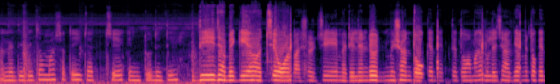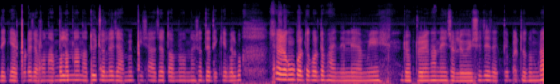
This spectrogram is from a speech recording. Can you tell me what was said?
মানে দিদি তো আমার সাথেই যাচ্ছে, কিন্তু দিদি দিদি যাবে গিয়ে হচ্ছে ওর বাসর যে মেডিল্যান্ডে এডমিশন তো ওকে দেখতে তো আমাকে বলেছে, আগে আমি তোকে দেখি, এরপরে যাব। না আমি বললাম, না না, তুই চলে যা, আমি পিসা আছে, তো আমি ওনার সাথে দেখিয়ে ফেলব। সেরকম করতে করতে ফাইনালি আমি ডক্টর এখানে চলে এসেছি দেখতে পাচ্ছ তোমরা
